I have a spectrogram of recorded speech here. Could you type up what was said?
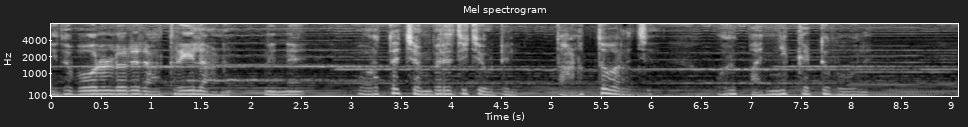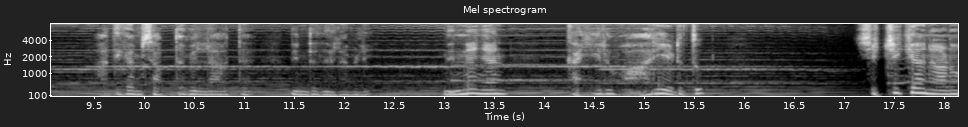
ഇതുപോലുള്ളൊരു രാത്രിയിലാണ് നിന്നെ പുറത്തെ ചെമ്പരത്തി ചുവട്ടിൽ തണുത്തു വറച്ച് ഒരു പഞ്ഞിക്കെട്ട് പോലെ. അധികം ശബ്ദമില്ലാത്ത നിന്റെ നിലവിളി. നിന്നെ ഞാൻ കയ്യിൽ വാരിയെടുത്തു. ശിക്ഷിക്കാനാണോ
